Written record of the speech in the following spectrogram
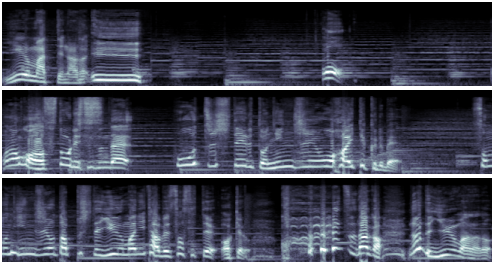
ユーマってなど、ええおなんか、ストーリー進んで、放置していると人参を吐いてくるべ。その人参をタップしてユーマに食べさせて分けろ。こいつなんか、なんでユーマなの？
